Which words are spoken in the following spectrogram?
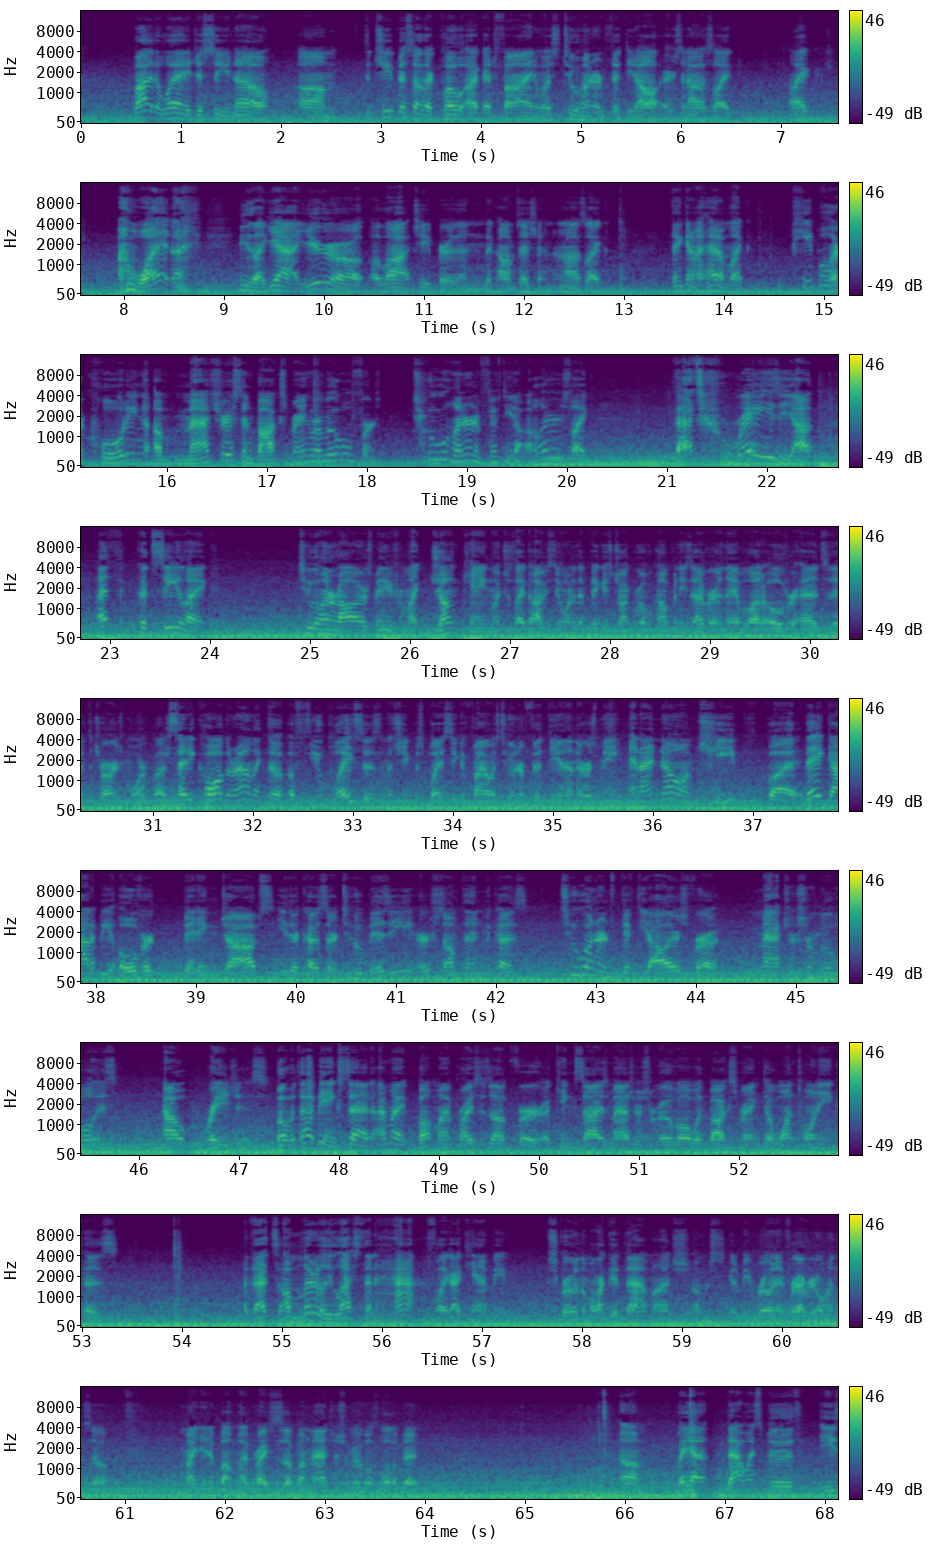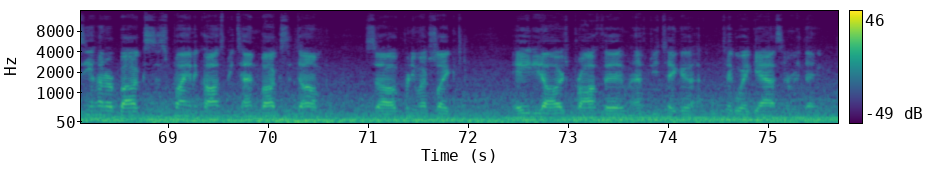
by the way, just so you know, um, the cheapest other quote I could find was $250. And I was like, like, what? He's like, yeah, you're a, lot cheaper than the competition. And I was like, thinking in my head, I'm like, people are quoting a mattress and box spring removal for $250? Like, that's crazy. I, I could see like $200 maybe from like Junk King, which is like obviously one of the biggest junk removal companies ever, and they have a lot of overhead, so they have to charge more. But he said he called around like the, a few places, and the cheapest place he could find was 250 and then there was me. And I know I'm cheap, but they gotta be over bidding jobs either because they're too busy or something because $250 for a mattress removal is outrageous. But with that being said, I might bump my prices up for a king size mattress removal with box spring to 120 because that's, I'm literally less than half. Like I can't be screwing the market that much. I'm just gonna be ruining it for everyone. So might need to bump my prices up on mattress removals a little bit. Um, but yeah, that went smooth. Easy 100 bucks. Is probably gonna cost me 10 bucks to dump. So pretty much like $80 profit after you take a take away gas and everything.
